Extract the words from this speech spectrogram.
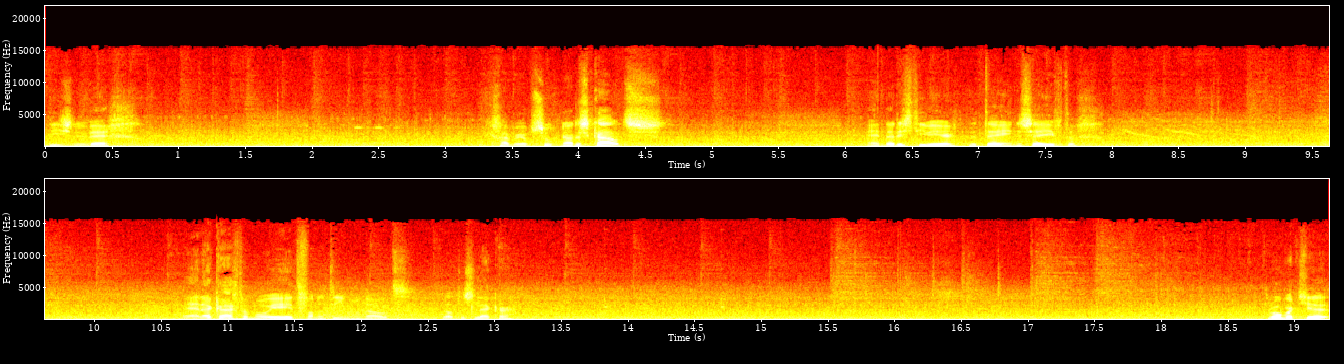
Die is nu weg. Ik ga weer op zoek naar de scouts. En daar is die weer, de T71. En hij krijgt een mooie hit van een teamgenoot. Dat is lekker. Robertje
